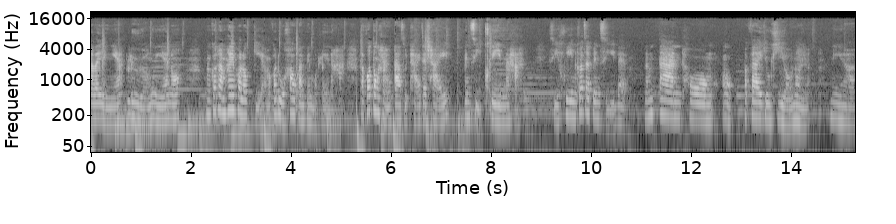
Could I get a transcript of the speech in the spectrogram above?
อะไรอย่างเงี้ย เหลืองอย่างเงี้ยเนาะมันก็ทำให้พอเราเกลี่ยมันก็ดูเข้ากันไปหมดเลยนะคะ แล้วก็ตรงหางตาสุดท้ายจะใช้เป็นสี Queen นะคะ สีควีนก็จะเป็นสีแบบน้ำตาลทองออกประกายเขียวๆหน่อยนี่นะคะ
